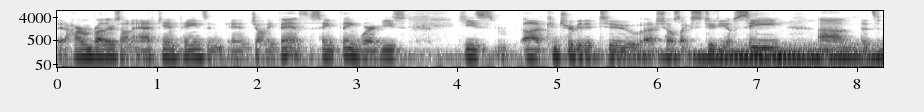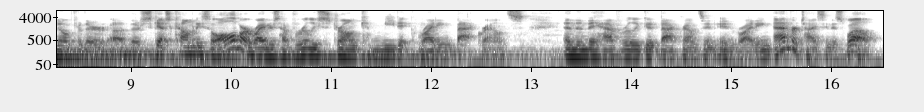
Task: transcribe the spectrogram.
at Harmon Brothers on ad campaigns, and, and Johnny Vance, the same thing, where he's He's uh, contributed to uh, shows like Studio C, um, that's known for their uh, their sketch comedy. So all of our writers have really strong comedic writing backgrounds, and then they have really good backgrounds in, in writing advertising as well.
